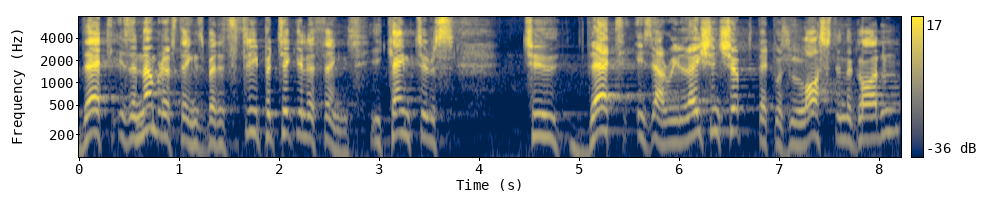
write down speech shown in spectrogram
That is a number of things, but it's three particular things. He came to, to that is our relationship that was lost in the garden,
